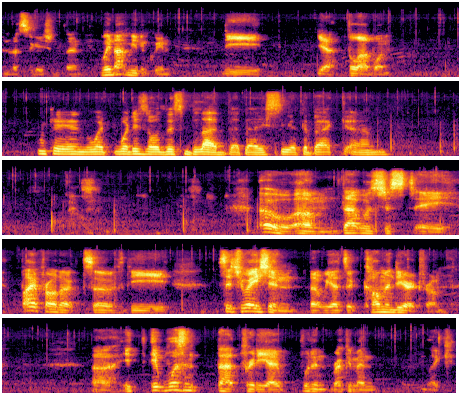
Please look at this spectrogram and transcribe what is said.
investigation thing. Wait, not Mutant Queen. The, yeah, the lab one. Okay, and what, what is all this blood that I see at the back? Um, Oh, um, that was just a byproduct of the situation that we had to commandeer it from. Uh, it, it wasn't that pretty. I wouldn't recommend, like,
